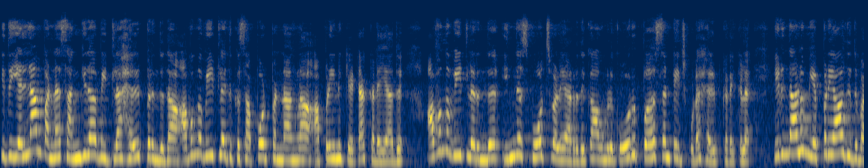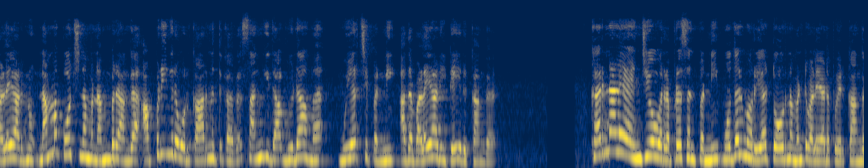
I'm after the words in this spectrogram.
இது எல்லாம் பண்ண சங்கீதா வீட்டில் ஹெல்ப் இருந்ததா? அவங்க வீட்டில் இதுக்கு சப்போர்ட் பண்ணாங்களா? அப்படின்னு கேட்டால் கிடையாது. அவங்க வீட்டில் இருந்து இந்த ஸ்போர்ட்ஸ் விளையாடுறதுக்கு அவங்களுக்கு ஒரு பர்சன்டேஜ் கூட ஹெல்ப் கிடைக்கல. இருந்தாலும் எப்படியாவது இது விளையாடணும். நம்ம கோச் நம்ம நம்புகிறாங்க அப்படிங்கிற ஒரு காரணத்துக்காக சங்கீதா விடாமல் முயற்சி பண்ணி அதை விளையாடிட்டே இருக்காங்க. கர்நாலயா என்ஜிஓவை ரெப்ரசன்ட் பண்ணி முதல் முறையாக டோர்னமெண்ட் விளையாட போயிருக்காங்க.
